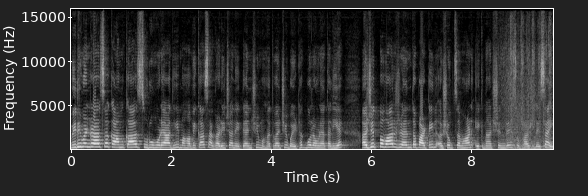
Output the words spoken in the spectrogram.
विधिमंडळाचं कामकाज सुरू होण्याआधी महाविकास आघाडीच्या नेत्यांची महत्वाची बैठक बोलवण्यात आली आहे. अजित पवार जयंत पाटील अशोक चव्हाण एकनाथ शिंदे सुभाष देसाई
